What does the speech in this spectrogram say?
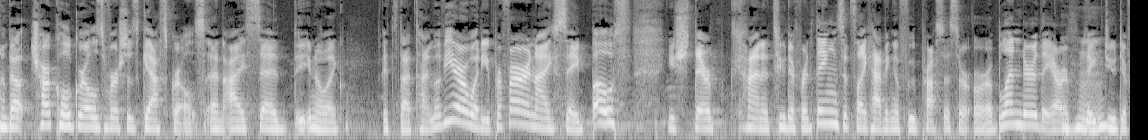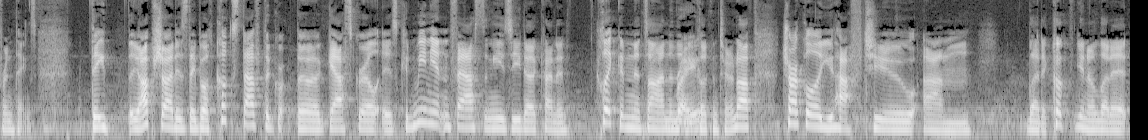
about charcoal grills versus gas grills, and I said, you know, like it's that time of year. What do you prefer? And I say both. You sh- they're kind of two different things. It's like having a food processor or a blender. They are they do different things. They the upshot is they both cook stuff. The the gas grill is convenient and fast and easy to kind of click and it's on, and then you click and turn it off. Charcoal, you have to. Um, let it cook, you know, let it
